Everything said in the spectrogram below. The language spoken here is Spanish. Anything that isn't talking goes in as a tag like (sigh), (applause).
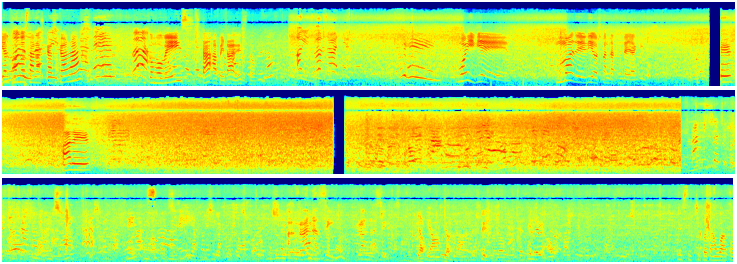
Ahí al fondo están las cascadas y como veis está a petar esto. Muy bien. Madre de Dios, cuánta gente hay aquí. Ares. (laughs) Este chico tan guapo.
